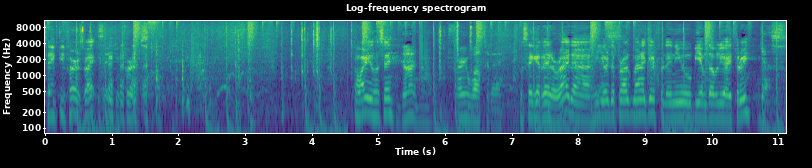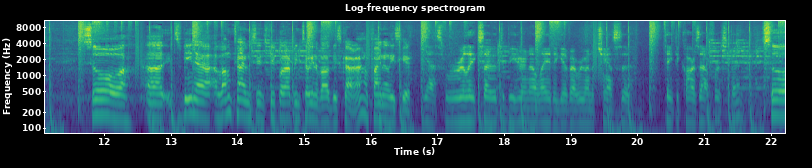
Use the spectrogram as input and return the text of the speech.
Safety first, right? Safety first. How are you, Jose? Good. I'm very well today. Jose Guerrero, right? Uh, You're the product manager for the new BMW i3. Yes. So uh, it's been a, a, long time since people have been talking about this car. Huh? Finally, it's here. Yes, we're really excited to be here in LA to give everyone a chance to take the cars out for a spin. So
